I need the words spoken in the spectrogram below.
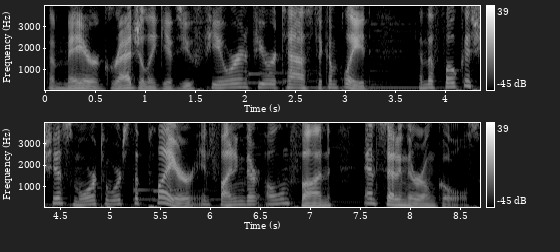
The mayor gradually gives you fewer and fewer tasks to complete, and the focus shifts more towards the player in finding their own fun and setting their own goals.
